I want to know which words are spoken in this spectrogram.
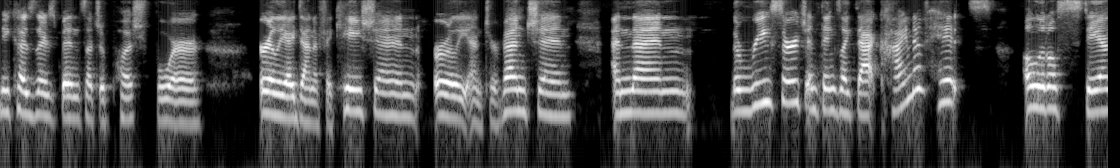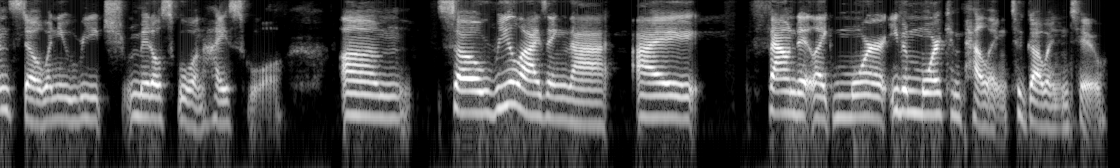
because there's been such a push for early identification, early intervention, and then the research and things like that kind of hits a little standstill when you reach middle school and high school. Um, so realizing that, I found it like more, even more compelling to go into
